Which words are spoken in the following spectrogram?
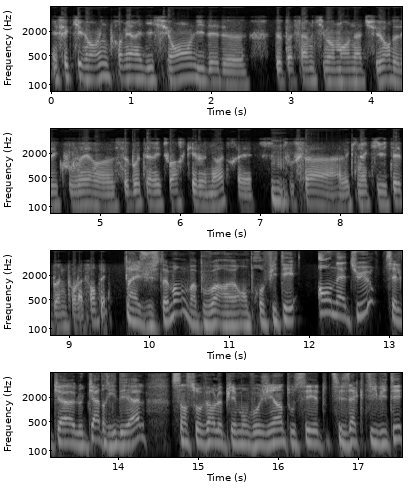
Effectivement, une première édition, l'idée de, de passer un petit moment en nature, de découvrir euh, ce beau territoire qu'est le nôtre et mm. tout ça avec une activité bonne pour la santé. Justement, on va pouvoir euh, en profiter en nature, c'est le cas, le cadre idéal. Saint-Sauveur, le Piémont Vosgien, tous ces, toutes ces activités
